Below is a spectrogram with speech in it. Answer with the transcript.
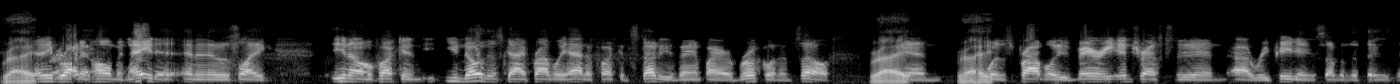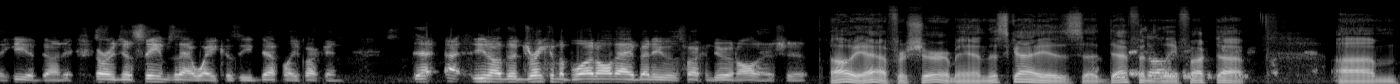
Right. and he brought it home and ate it, and it was like. You know, fucking, you know, this guy probably had a fucking study of Vampire Brooklyn himself, Right. and Right. was probably very interested in uh, repeating some of the things that he had done. It or it just seems that way because he definitely fucking, uh, you know, the drinking the blood, all that. I bet he was fucking doing all that shit. Oh yeah, for sure, man. This guy is uh, definitely fucked up. Um,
